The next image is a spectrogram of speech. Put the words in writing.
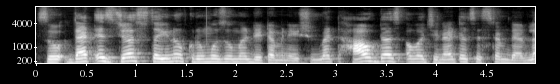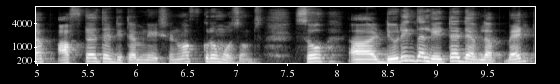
So that is just the you know chromosomal determination. But how does our genital system develop after the determination of chromosomes? So uh, during the later development,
